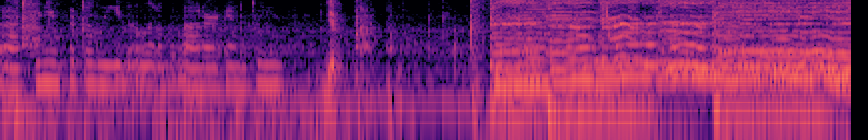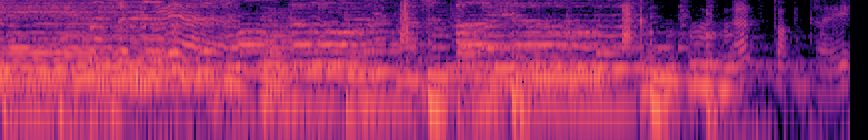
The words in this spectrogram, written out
Uh, can you put the lead a little bit louder again, please? Yep. That's fucking tight.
